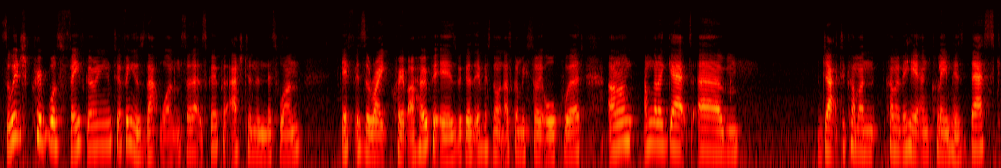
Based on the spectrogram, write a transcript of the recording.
So which crib was Faith going into? I think it was that one. So let's go put Ashton in this one. If it's the right crib. I hope it is because if it's not, that's going to be so awkward. I'm, I'm going to get um, Jack to come on, come over here and claim his desk.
